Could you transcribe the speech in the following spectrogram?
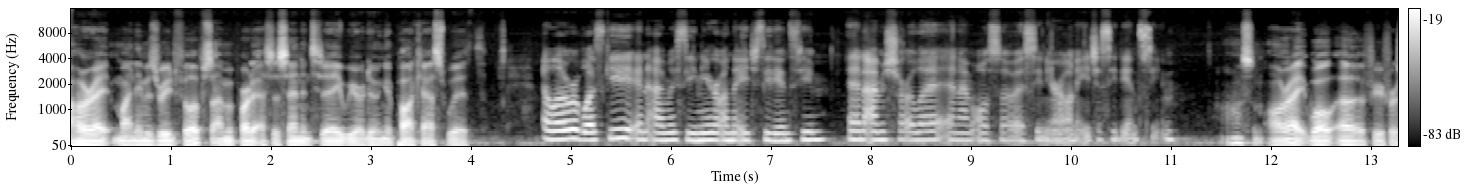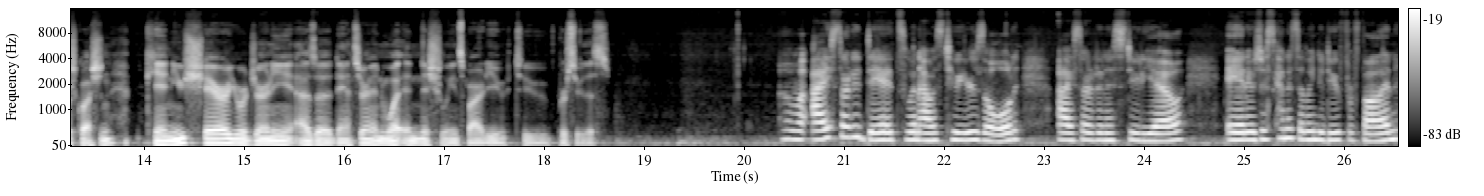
All right. My name is Reid Phillips. I'm a part of SSN, and today we are doing a podcast with. Ella Wroblewski, and I'm a senior on the HSE dance team. And I'm Charolette, and I'm also a senior on the HSE dance team. Awesome. All right. Well, uh, for your first question, can you share your journey as a dancer and what initially inspired you to pursue this? Um, I started dance when I was two years old. I started in a studio, and it was just kind of something to do for fun.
